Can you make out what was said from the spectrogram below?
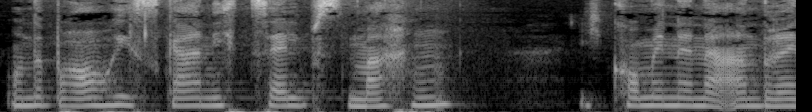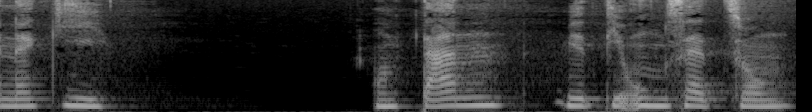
Und da brauche ich es gar nicht selbst machen. Ich komme in eine andere Energie. Und dann wird die Umsetzung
